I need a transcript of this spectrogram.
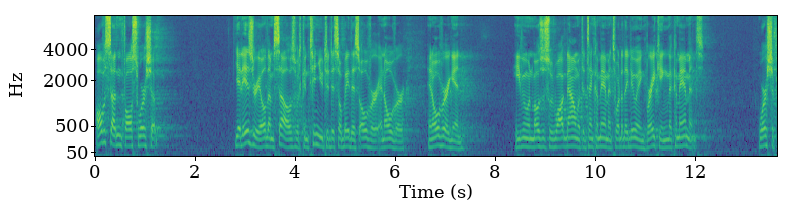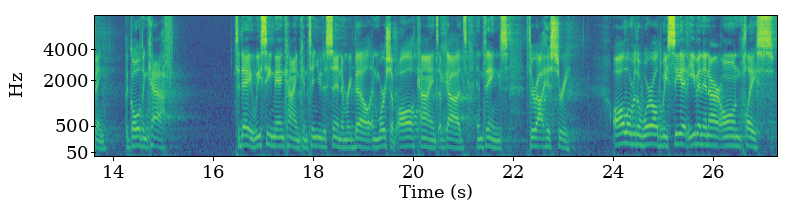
All of a sudden, false worship. Yet Israel themselves would continue to disobey this over and over and over again. Even when Moses would walk down with the Ten Commandments, what are they doing? Breaking the commandments worshiping the golden calf. Today, we see mankind continue to sin and rebel and worship all kinds of gods and things throughout history. All over the world, we see it even in our own place.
